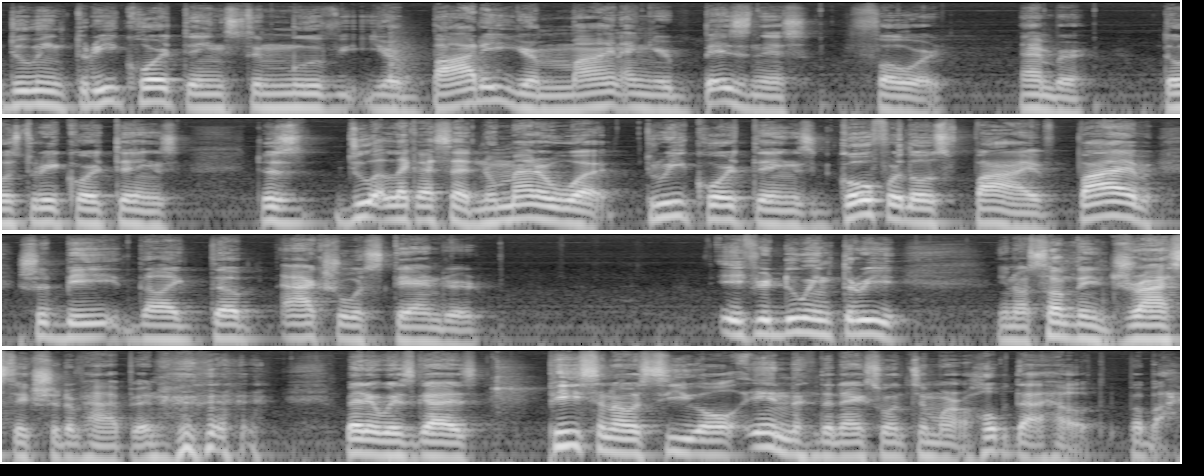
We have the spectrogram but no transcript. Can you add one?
doing three core things to move your body, your mind, and your business forward. Remember, those three core things just do it like I said, no matter what. Three core things, go for those five. Five should be the, like the actual standard. If you're doing three, you know, something drastic should have happened. but anyways, guys, peace and I will see you all in the next one tomorrow. Hope that helped. Bye-bye.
